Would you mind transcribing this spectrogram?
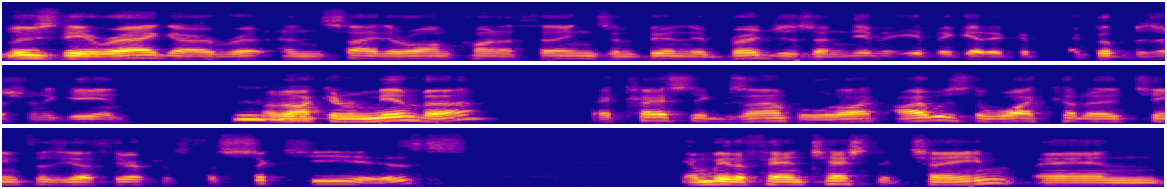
lose their rag over it and say the wrong kind of things and burn their bridges and never ever get a good, a good position again. Mm-hmm. And I can remember a classic example. Like I was the Waikato team physiotherapist for six years, and we had a fantastic team, and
